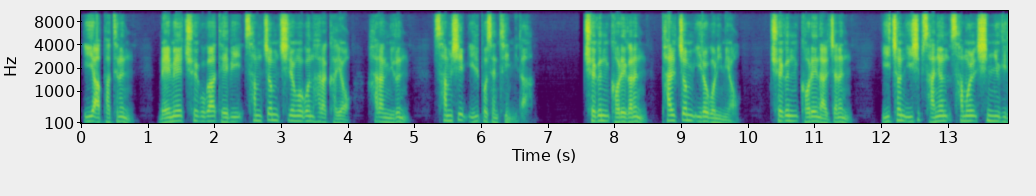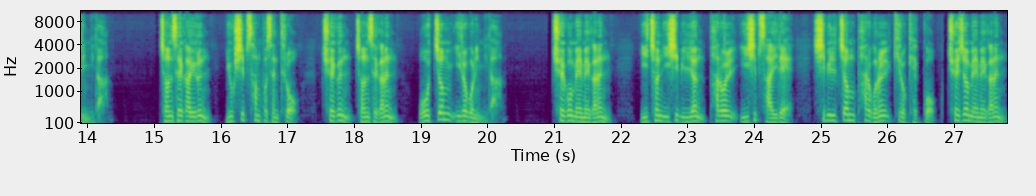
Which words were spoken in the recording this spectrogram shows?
이 아파트는 매매 최고가 대비 3.7영억 원 하락하여 하락률은 31%입니다. 최근 거래가는 8.1억 원이며 최근 거래 날짜는 2024년 3월 16일입니다. 전세 가율은 63%로 최근 전세가는 5.1억 원입니다. 최고 매매가는 2021년 8월 24일에 11.8억 원을 기록했고 최저 매매가는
